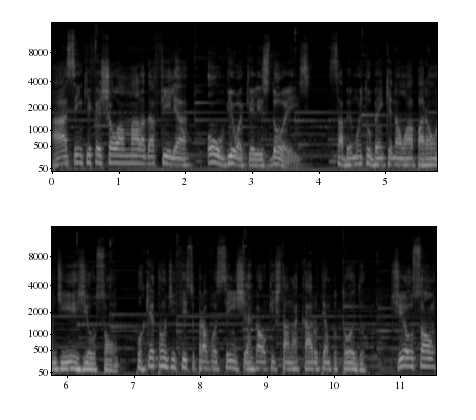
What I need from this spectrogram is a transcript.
Assim que fechou a mala da filha, ouviu aqueles dois. Sabe muito bem que não há para onde ir, Gilson. Por que é tão difícil para você enxergar o que está na cara o tempo todo? Gilson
